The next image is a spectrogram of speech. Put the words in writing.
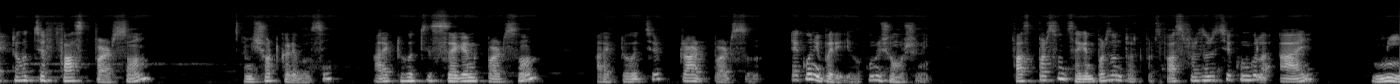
একটা হচ্ছে ফার্স্ট পার্সন আমি শর্টকাটে বলছি। আরেকটা হচ্ছে সেকেন্ড পার্সন আরেকটা হচ্ছে থার্ড পার্সন এখনই পারিয়ে যাব, কোনো সমস্যা নেই। First person second person third person first person হচ্ছে কোনগুলো? I me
